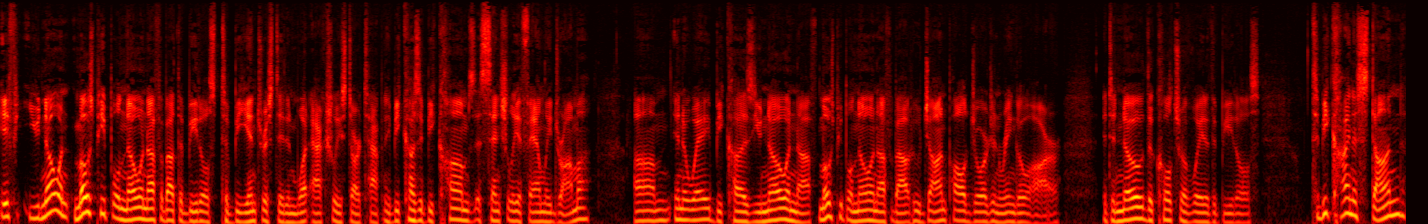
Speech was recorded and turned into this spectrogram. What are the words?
if you know, and most people know enough about the Beatles to be interested in what actually starts happening because it becomes essentially a family drama um, in a way because you know enough. Most people know enough about who John, Paul, George, and Ringo are, and to know the cultural weight of the Beatles. To be kind of stunned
